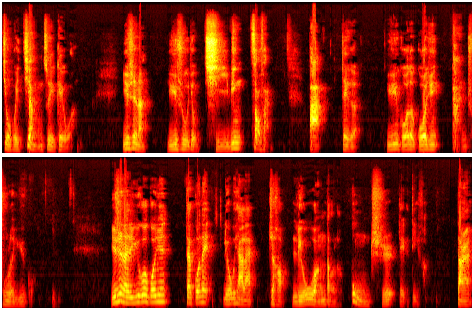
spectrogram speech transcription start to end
就会降罪给我。”于是呢，于叔就起兵造反，把。这个虞国的国君赶出了虞国，于是呢，虞国国君在国内留不下来，只好流亡到了贡池这个地方。当然，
